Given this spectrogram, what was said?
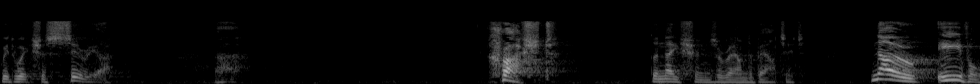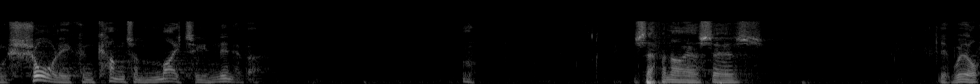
with which Assyria uh, crushed the nations around about it. No evil surely can come to mighty Nineveh. Hmm. Zephaniah says, it will.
